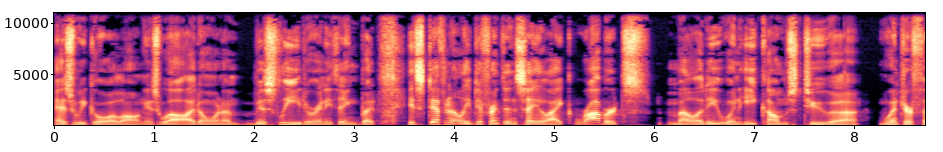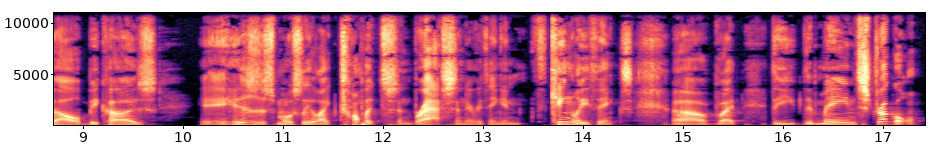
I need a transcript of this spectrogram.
as we go along as well. I don't want to mislead or anything, but it's definitely different than say like Robert's melody when he comes to uh, Winterfell because his is mostly like trumpets and brass and everything and kingly things. Uh, but the the main struggle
